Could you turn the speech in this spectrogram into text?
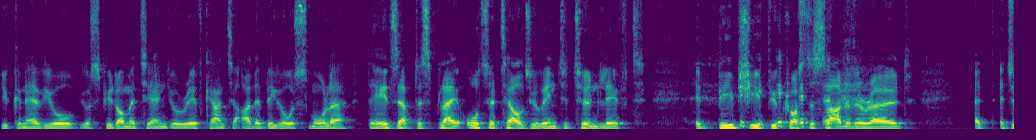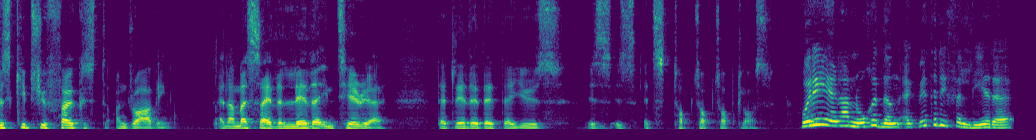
You can have your, your speedometer and your rev counter either bigger or smaller. The heads up display also tells you when to turn left. It beeps you if you cross the side of the road. It, it just keeps you focused on driving. And I must say, the leather interior that leather that they use is is it's top top top class. Hoorie en dan nog 'n ding, ek weet in die verlede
